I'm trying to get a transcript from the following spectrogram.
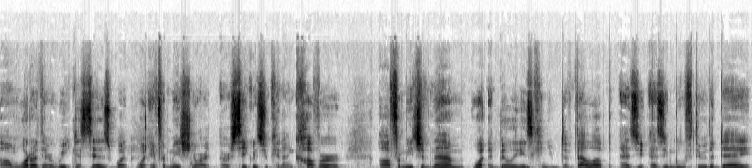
Um, what are their weaknesses? What what information or, or secrets you can uncover uh, from each of them? What abilities can you develop as you as you move through the day?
